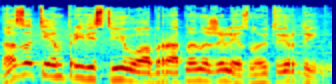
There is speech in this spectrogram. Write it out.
а затем привести его обратно на железную твердыню.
